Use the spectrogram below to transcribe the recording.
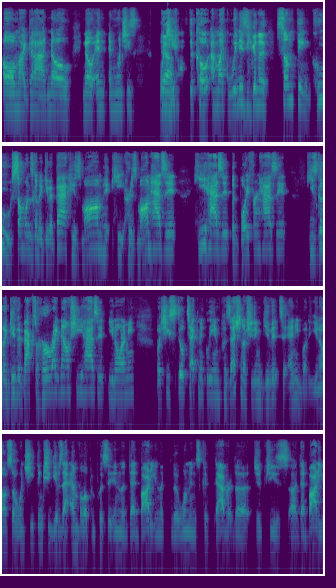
oh my god no no. And and when she's when Yeah. she has the coat i'm like when is he gonna something who? Someone's gonna give it back. His mom he, he his mom has it. He has it. The boyfriend has it. He's gonna give it back to her right now. She has it. You know what i mean but she's still technically in possession of she didn't give it to anybody you know? So when she thinks she gives that envelope and puts it in the dead body in the, the woman's cadaver the gypsy's uh, dead body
